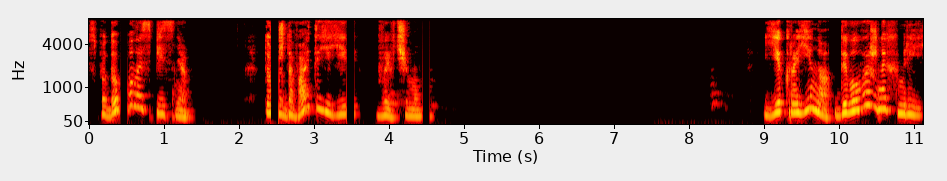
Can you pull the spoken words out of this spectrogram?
Сподобалась пісня? Тож давайте її вивчимо. Є країна дивовижних мрій.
